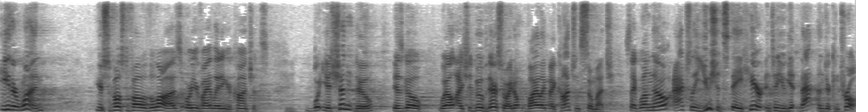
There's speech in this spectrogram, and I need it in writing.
either one, you're supposed to follow the laws or you're violating your conscience. What you shouldn't do is go, well, I should move there so I don't violate my conscience so much. It's like, well, no, actually, you should stay here until you get that under control.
